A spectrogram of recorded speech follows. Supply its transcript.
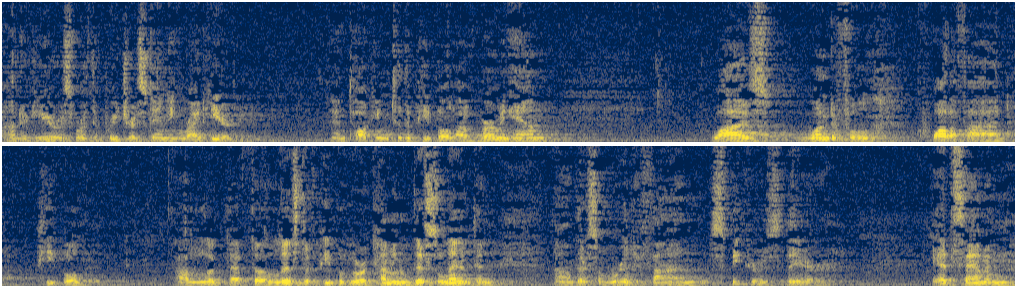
a hundred years worth of preachers standing right here and talking to the people of Birmingham. Wise, wonderful, qualified people. I looked at the list of people who are coming this Lent, and uh, there's some really fine speakers there. Ed Salmon,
